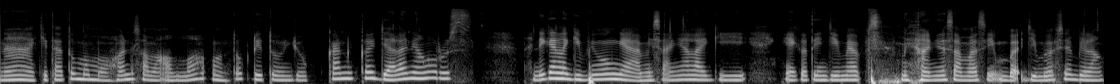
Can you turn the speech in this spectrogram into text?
Nah, kita tuh memohon sama Allah untuk ditunjukkan ke jalan yang lurus. Tadi kan lagi bingung ya, misalnya lagi ngikutin Gmaps, misalnya sama si Mbak Gmapsnya bilang,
